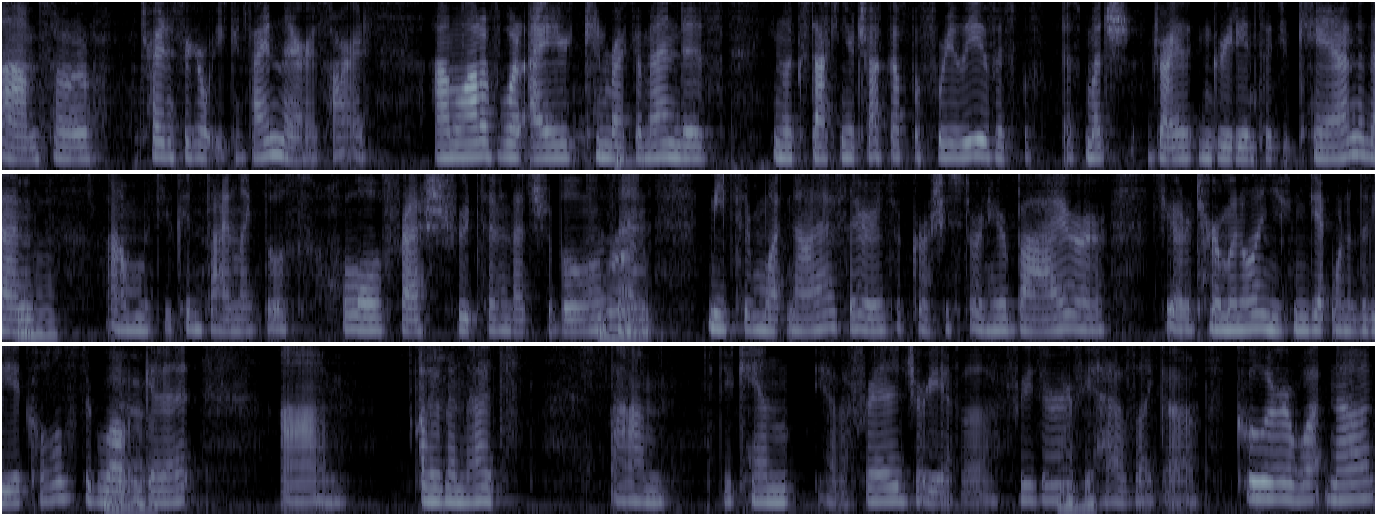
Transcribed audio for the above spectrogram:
Um, so trying to figure out what you can find there is hard. Um, a lot of what I can recommend is you know like stocking your truck up before you leave is with as much dry ingredients as you can, and then um, if you can find like those whole fresh fruits and vegetables Right. and meats and whatnot if there's a grocery store nearby or if you're at a terminal and you can get one of the vehicles to go out and get it. Um, other than that, it's um, if you can, you have a fridge or you have a freezer. If you Mm-hmm. have like a cooler or whatnot,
